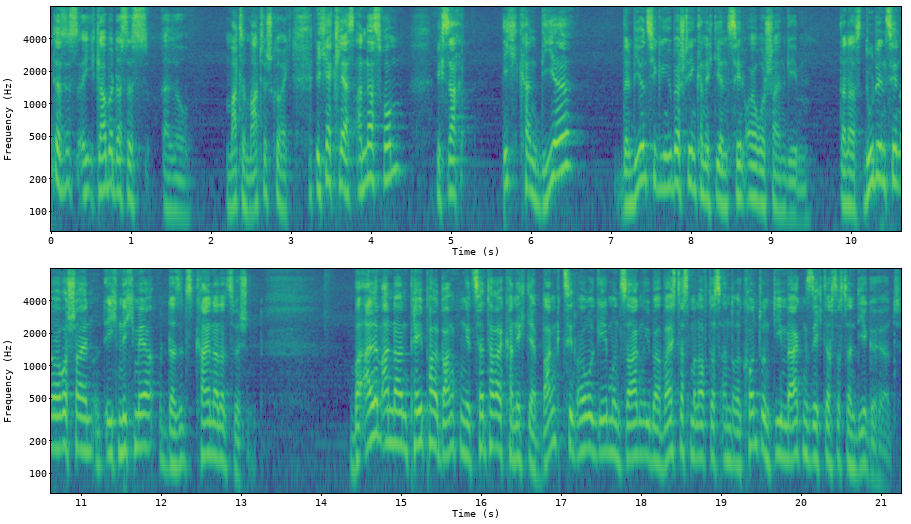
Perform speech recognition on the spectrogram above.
das ist, ich glaube, das ist also mathematisch korrekt. Ich erkläre es andersrum. Ich sage, ich kann dir, wenn wir uns hier gegenüberstehen, kann ich dir einen 10-Euro-Schein geben. Dann hast du den 10-Euro-Schein und ich nicht mehr und da sitzt keiner dazwischen. Bei allem anderen PayPal, Banken etc. kann ich der Bank 10 Euro geben und sagen, überweis das mal auf das andere Konto und die merken sich, dass das dann dir gehört.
